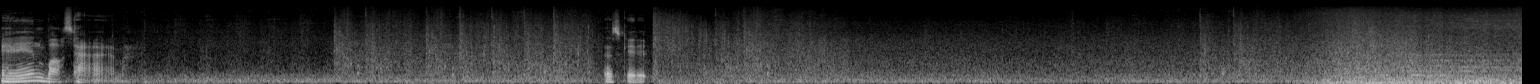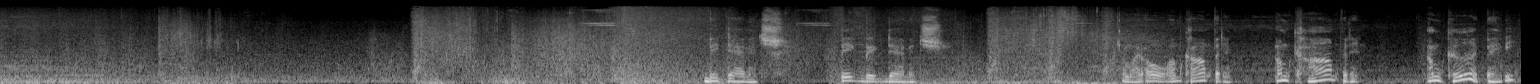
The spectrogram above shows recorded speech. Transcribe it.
And boss time. Let's get it. Big damage. Big, big damage. I'm like, oh, I'm confident. I'm confident. I'm good, baby.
